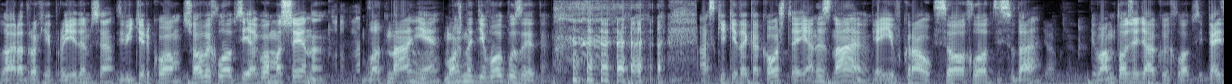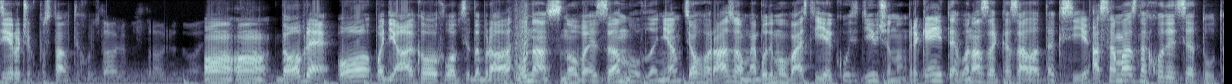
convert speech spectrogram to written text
Зараз трохи проїдемося з вітірком. Що ви, хлопці, як вам машина? Блатна, ні? Можна дівок возити. а скільки така коштує? Я не знаю. Я її вкрав. Все, хлопці, сюди. Дякую. І вам теж дякую, хлопці. П'ять зірочок поставте хоч. Ставлю. О, о, добре. О, подякував, хлопці, добра. У нас нове замовлення. Цього разу ми будемо вести якусь дівчину. Прикиньте, вона заказала таксі, а сама знаходиться тут.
